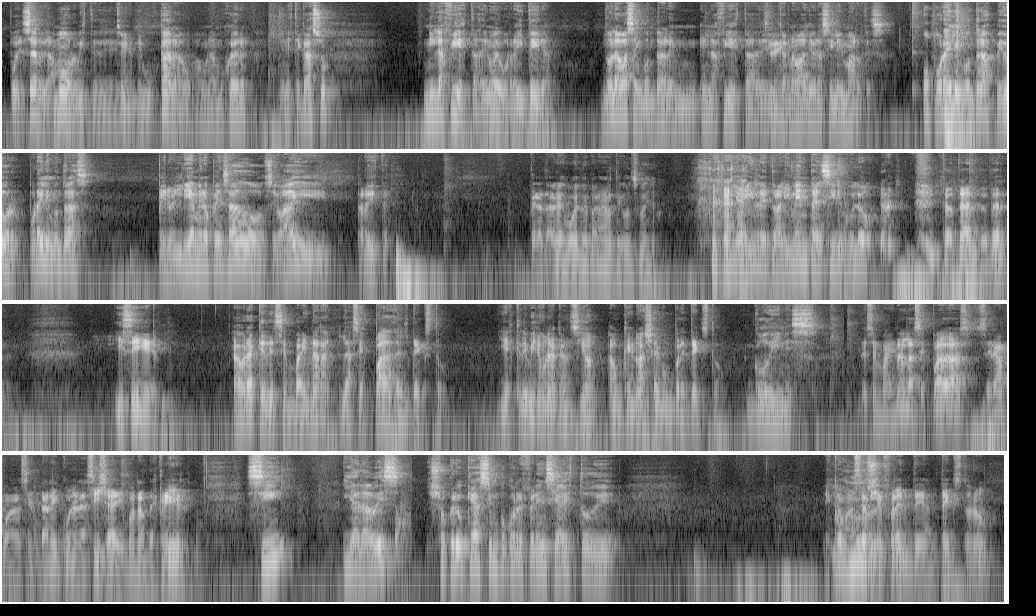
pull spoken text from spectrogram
puede ser de amor, ¿viste? De, Sí. de buscar a, a una mujer, en este caso. Ni las fiestas, de nuevo, reitera. No la vas a encontrar en, en la fiesta del Sí. Carnaval de Brasil el martes. O por ahí la encontrás, peor, por ahí la encontrás. Pero el día menos pensado se va y perdiste. Pero tal vez vuelve para darte consuelo. Y ahí retroalimenta el círculo. Total, total. Y sigue. Habrá que desenvainar las espadas del texto y escribir una canción aunque no haya algún pretexto. Godines. Desenvainar las espadas será por sentar el culo en la silla y ponerte a escribir. Sí, y a la vez yo creo que hace un poco referencia a esto de Es como hacerle frente al texto, ¿no?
